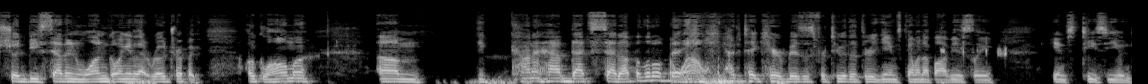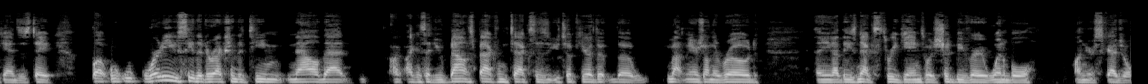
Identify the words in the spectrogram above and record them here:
should be seven and one going into that road trip at Oklahoma. Um, you kind of have that set up a little bit. Oh, wow. You have to take care of business for two of the three games coming up, obviously, against TCU and Kansas State. But where do you see the direction of the team now that, like I said, you bounced back from Texas, you took care of the, the Mountaineers on the road, and you got these next three games, which should be very winnable on your schedule?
